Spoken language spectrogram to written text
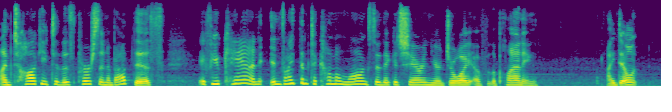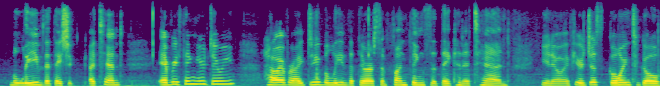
I'm talking to this person about this, if you can, invite them to come along so they could share in your joy of the planning. I don't believe that they should attend everything you're doing. However, I do believe that there are some fun things that they can attend. You know, if you're just going to go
